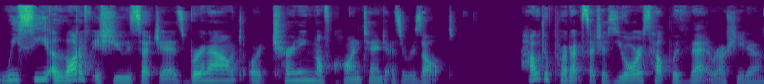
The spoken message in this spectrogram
we see a lot of issues such as burnout or churning of content as a result how do products such as yours help with that, Rashida?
